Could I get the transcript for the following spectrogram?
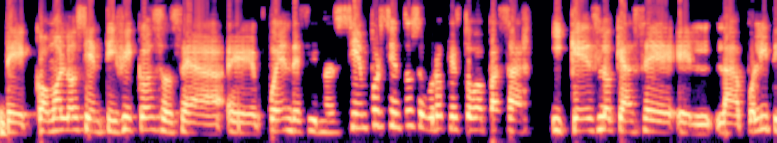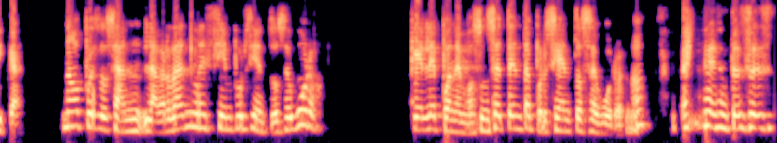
de cómo los científicos, o sea, eh, pueden decirnos 100% seguro que esto va a pasar y qué es lo que hace el, la política. No, pues, o sea, la verdad no es 100% seguro. ¿Qué le ponemos? Un 70% seguro, ¿no? Entonces,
